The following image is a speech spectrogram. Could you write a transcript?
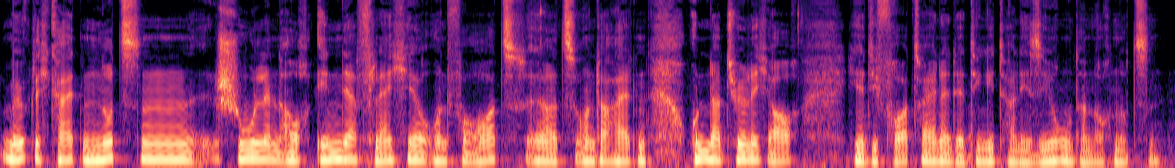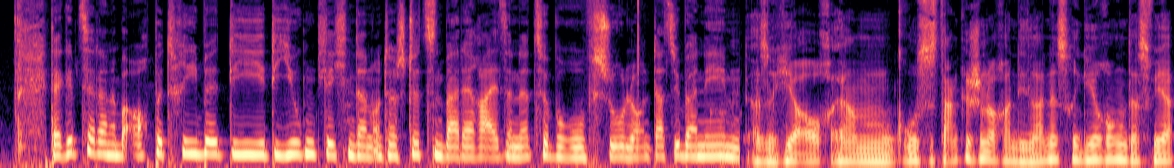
Möglichkeiten nutzen, Schulen auch in der Fläche und vor Ort äh, zu unterhalten und natürlich auch hier die Vorteile der Digitalisierung dann auch nutzen. Da gibt es ja dann aber auch Betriebe, die die Jugendlichen dann unterstützen bei der Reise ne, zur Berufsschule und das übernehmen. Also hier auch ähm, großes Dankeschön auch an die Landesregierung, dass wir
